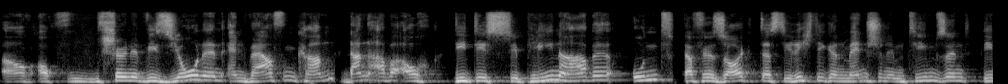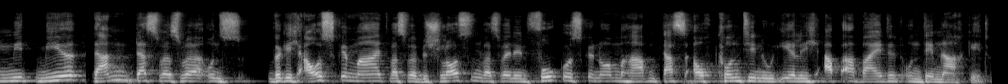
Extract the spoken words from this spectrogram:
auch, auch schöne Visionen entwerfen kann, dann aber auch die Disziplin habe und dafür sorgt, dass die richtigen Menschen im Team sind, die mit mir dann das, was wir uns wirklich ausgemalt, was wir beschlossen, was wir in den Fokus genommen haben, das auch kontinuierlich abarbeitet und dem nachgeht.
